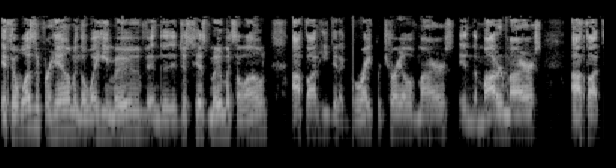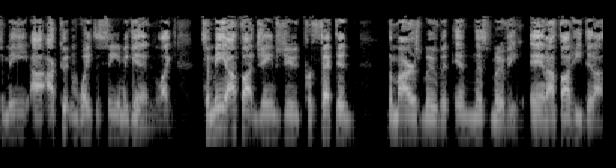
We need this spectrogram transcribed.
If it wasn't for him and the way he moved and the, just his movements alone, I thought he did a great portrayal of Myers in the modern Myers. I thought to me, I, I couldn't wait to see him again. Like to me, I thought James Jude perfected the Myers movement in this movie, and I thought he did a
